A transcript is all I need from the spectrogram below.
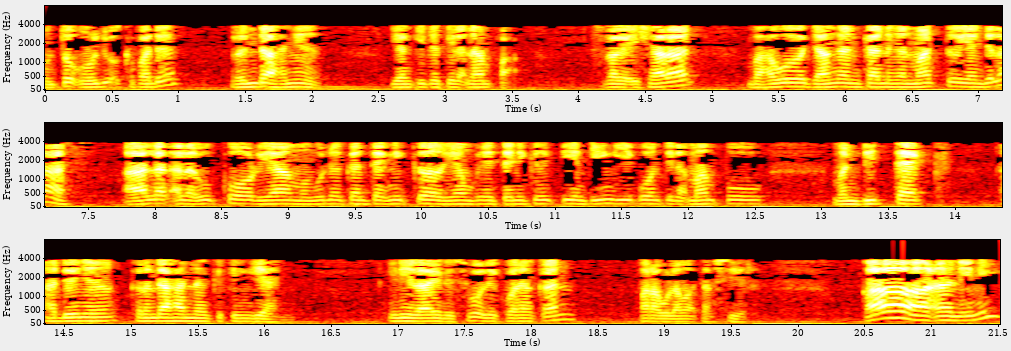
untuk merujuk kepada rendahnya yang kita tidak nampak. Sebagai isyarat bahawa jangankan dengan mata yang jelas alat-alat ukur yang menggunakan teknikal yang punya teknikaliti yang tinggi pun tidak mampu mendetek adanya kerendahan dan ketinggian. Inilah yang disebut kebanyakan para ulama tafsir. Qa'an ini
